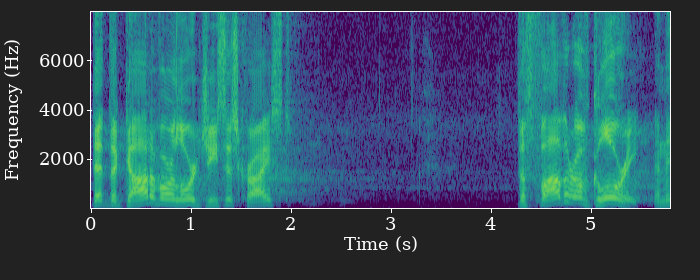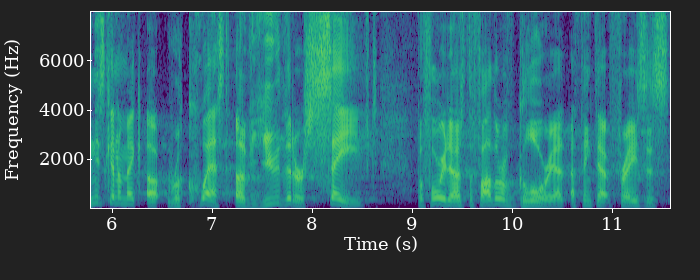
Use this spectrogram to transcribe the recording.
That the God of our Lord Jesus Christ, the Father of glory, and then he's going to make a request of you that are saved. Before he does, the Father of glory, I, I think that phrase is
